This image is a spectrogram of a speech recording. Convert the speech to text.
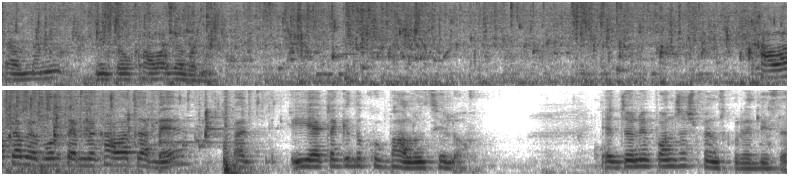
তার মানে এটাও খাওয়া যাবে না। খাওয়া যাবে বলতে এমনি খাওয়া যাবে বাট ইয়েটা কিন্তু খুব ভালো ছিল। এর জন্য পঞ্চাশ পেন্স করে দিছে।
